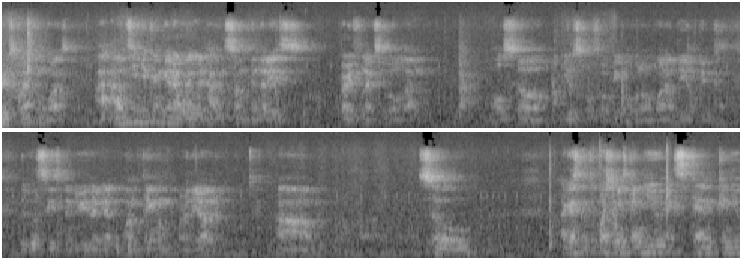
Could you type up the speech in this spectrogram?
previous question was, I, I don't think you can get away with having something that is very flexible and also useful for people who don't want to deal with the build system. You either get one thing or the other. Um, so, I guess the question is, can you extend, can you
